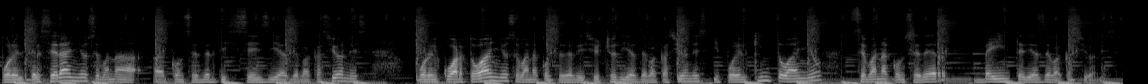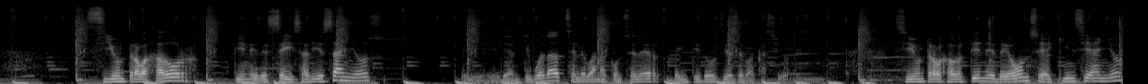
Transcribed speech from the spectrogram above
Por el tercer año se van a, a conceder 16 días de vacaciones. Por el cuarto año se van a conceder 18 días de vacaciones y por el quinto año se van a conceder 20 días de vacaciones. Si un trabajador tiene de 6 a 10 años eh, de antigüedad, se le van a conceder 22 días de vacaciones. Si un trabajador tiene de 11 a 15 años,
